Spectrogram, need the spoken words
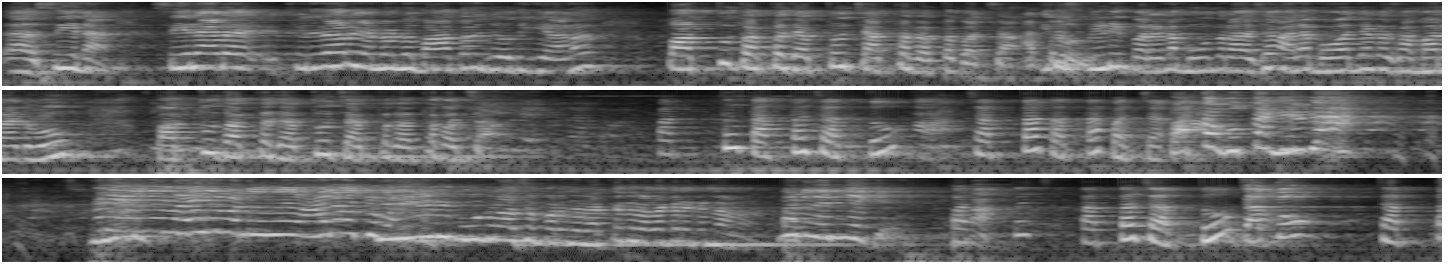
പറഞ്ഞത് സീന. സീനയുടെ ചുരിദാർ കണ്ടുകൊണ്ട് മാത്രം ചോദിക്കുകയാണ്. പത്തു തത്ത ചത്തു ചത്ത തത്ത പച്ച. ഇത് സ്പീഡിൽ പറയണം. മൂന്ന് പ്രാവശ്യം അല്ല മോഹൻചേട്ട സമ്മാനമായിട്ട് പോകും പത്തു തത്ത ചത്തു ചത്ത തത്ത പച്ച. പത്ത് തത്ത ചത്തു ചത്ത തത്ത പച്ച. മൂന്ന് പ്രാവശ്യം പറഞ്ഞു വെക്കത് വിളക്കെടുക്കുന്നതാണ് പത്ത് തത്ത ചത്തു ചത്തു. ചത്ത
